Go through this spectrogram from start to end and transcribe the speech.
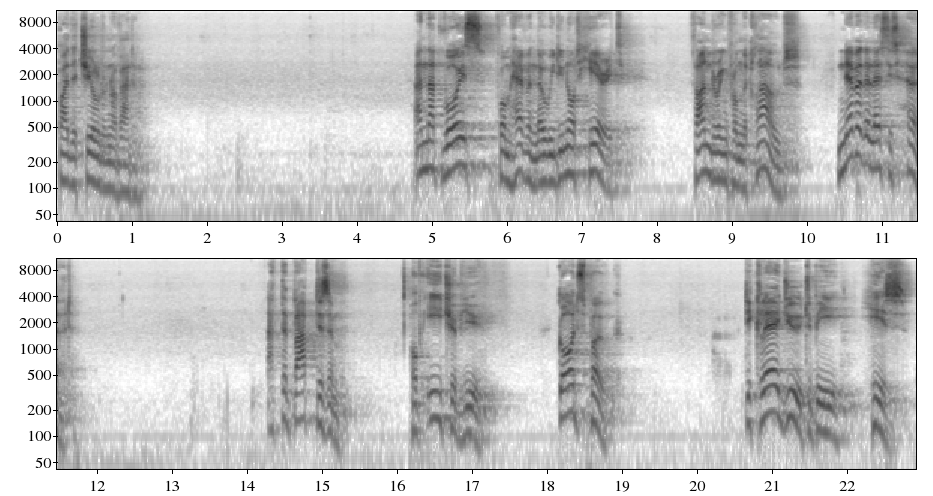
by the children of Adam. And that voice from heaven, though we do not hear it thundering from the clouds, nevertheless is heard. At the baptism of each of you, God spoke declared you to be his.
